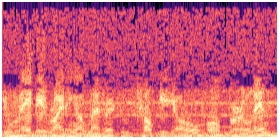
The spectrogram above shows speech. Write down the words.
You may be writing a letter to Tokyo or Berlin.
